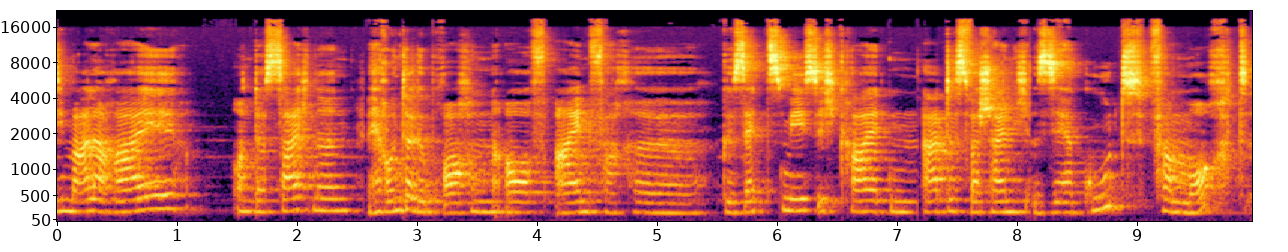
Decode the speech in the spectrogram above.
die Malerei und das Zeichnen heruntergebrochen auf einfache Gesetzmäßigkeiten, hat es wahrscheinlich sehr gut vermocht,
